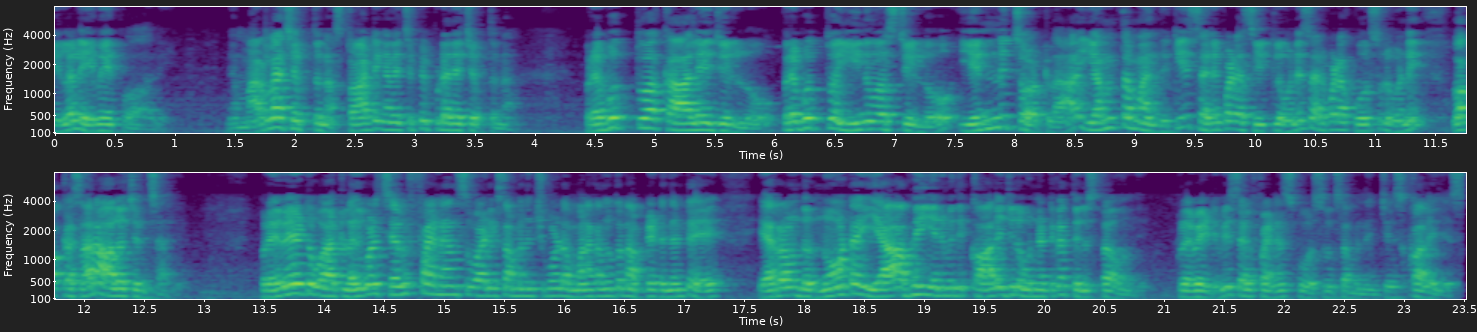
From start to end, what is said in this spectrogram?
పిల్లలు ఏమైపోవాలి? నేను మరలా చెప్తున్నా స్టార్టింగ్ అనే చెప్పి ఇప్పుడు అదే చెప్తున్నా. ప్రభుత్వ కాలేజీల్లో ప్రభుత్వ యూనివర్సిటీల్లో ఎన్ని చోట్ల ఎంతమందికి సరిపడా సీట్లు ఉన్నాయి సరిపడా కోర్సులు ఉన్నాయి ఒక్కసారి ఆలోచించాలి. ప్రైవేటు వాటిలో అది కూడా సెల్ఫ్ ఫైనాన్స్ వాటికి సంబంధించి కూడా మనకు అందుతున్న అప్డేట్ ఏంటంటే అరౌండ్ నూట యాభై ఎనిమిది కాలేజీలు ఉన్నట్టుగా తెలుస్తూ ఉంది. ప్రైవేట్వి సెల్ఫ్ ఫైనాన్స్ కోర్సులకు సంబంధించి కాలేజెస్.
